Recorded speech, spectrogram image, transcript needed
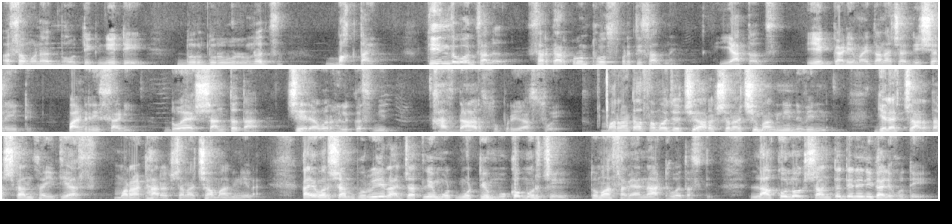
असं म्हणत भौतिक नेते दूरदूरवरूनच बघतायत. तीन दिवस झालं सरकारकडून ठोस प्रतिसाद नाही. यातच एक गाडी मैदानाच्या दिशेने येते. पांढरी साडी डोळ्यात शांतता चेहऱ्यावर हलकस्मित. खासदार सुप्रिया सोय मराठा समाजाची आरक्षणाची मागणी नवीन नाही. गेल्या चार दशकांचा इतिहास मराठा आरक्षणाच्या मागणीला आहे. काही वर्षांपूर्वी राज्यातले मोठमोठे मोर्चे तुम्हा सगळ्यांना आठवत असतील लाखो लोक शांततेने निघाले होते.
